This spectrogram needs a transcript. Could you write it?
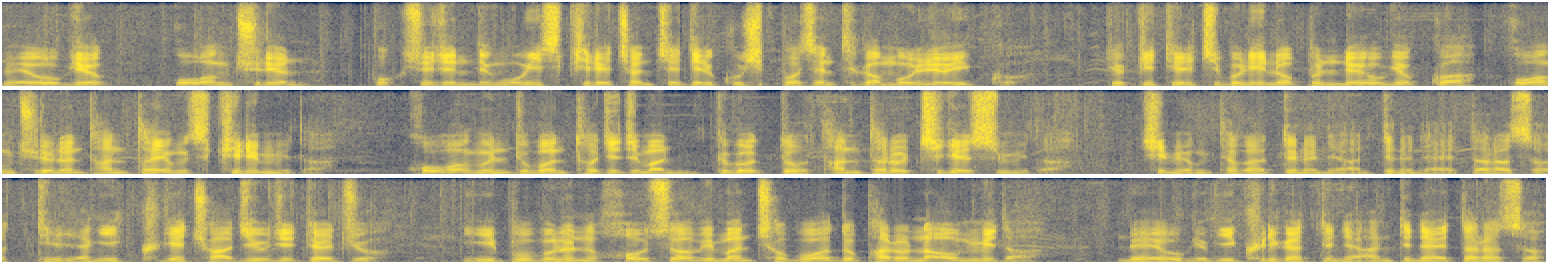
뇌오격, 호황 출현, 폭수진 등 5위 스킬의 전체 딜 90%가 몰려 있고 특히 딜 지분이 높은 뇌오격과 호황 출현은 단타형 스킬입니다. 호황은 두 번 터지지만 그것도 단타로 치겠습니다. 치명타가 뜨느냐 안 뜨느냐에 따라서 딜량이 크게 좌지우지 되죠. 이 부분은 허수아비만 쳐보아도 바로 나옵니다. 뇌오격이 크리가 뜨냐 안 뜨냐에 따라서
